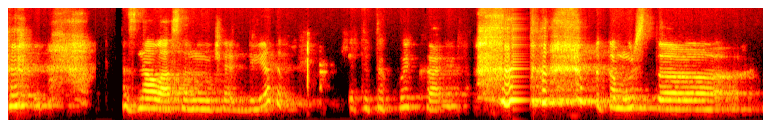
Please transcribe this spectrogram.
знала основную часть билетов Это такой кайф, потому что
